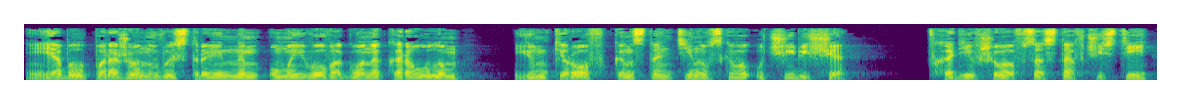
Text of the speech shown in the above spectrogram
я был поражен выстроенным у моего вагона караулом юнкеров Константиновского училища, входившего в состав частей,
